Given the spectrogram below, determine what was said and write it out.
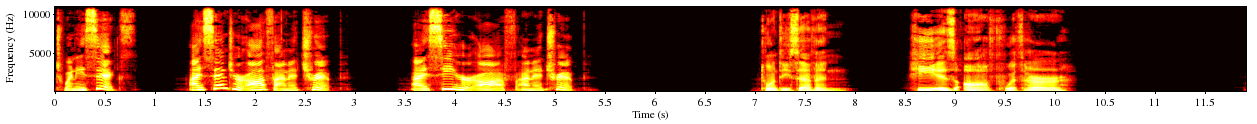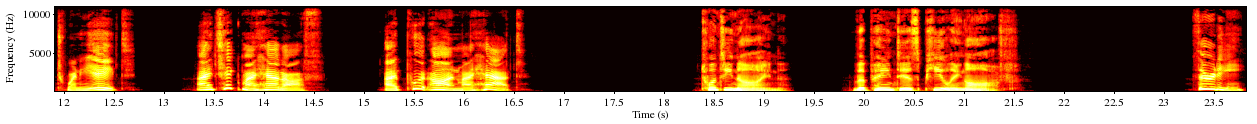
26. I sent her off on a trip. I see her off on a trip. 27. He is off with her. 28. I take my hat off. I put on my hat. 29. The paint is peeling off. 30.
